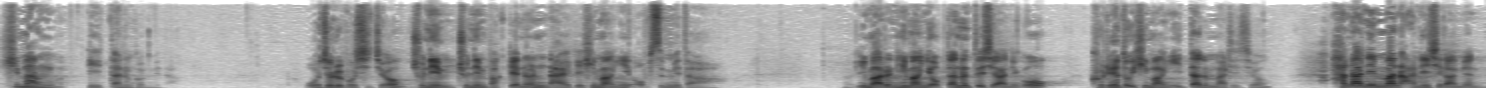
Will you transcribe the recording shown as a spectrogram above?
희망이 있다는 겁니다. 5절을 보시죠. 주님, 주님 밖에는 나에게 희망이 없습니다. 이 말은 희망이 없다는 뜻이 아니고 그래도 희망이 있다는 말이죠. 하나님만 아니시라면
